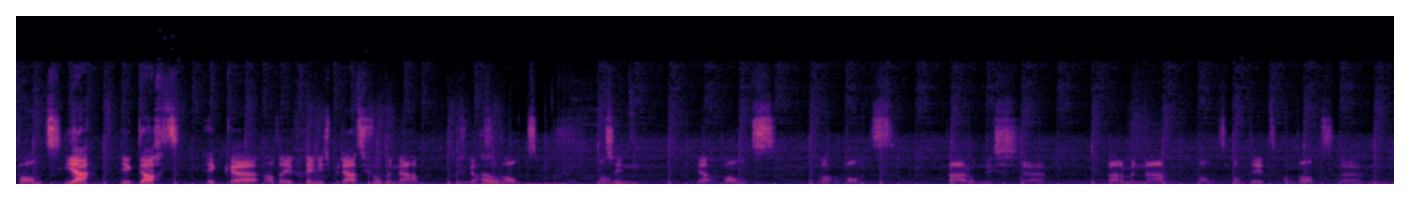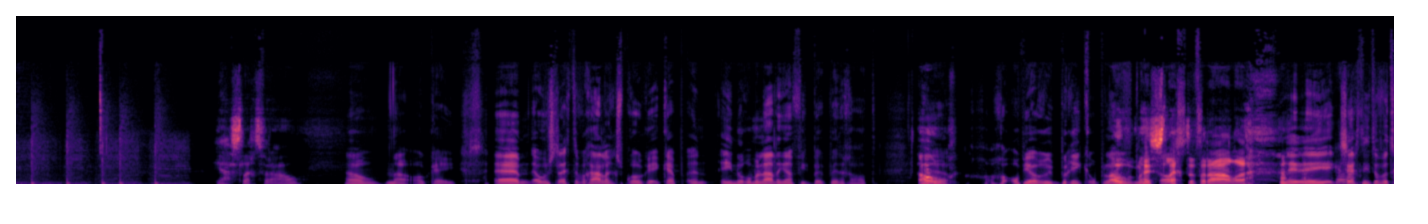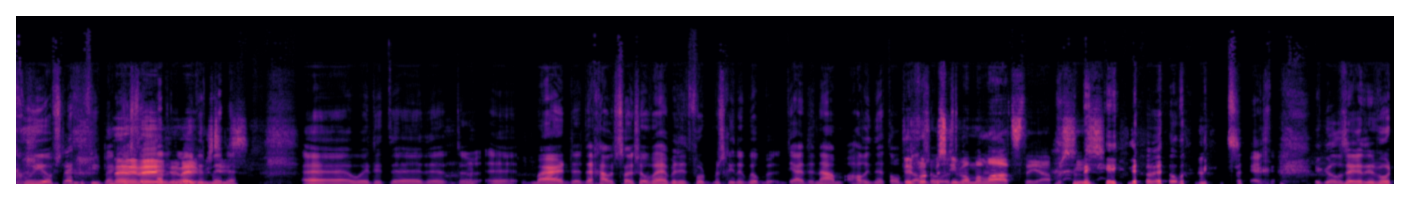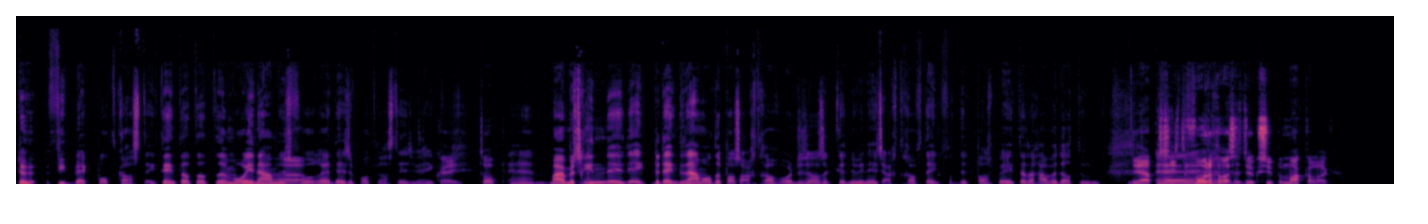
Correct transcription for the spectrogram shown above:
Want ja, ik dacht, ik eh, had even geen inspiratie voor mijn naam. Dus ik dacht, Oh. want. Als in, ja, want. wa- want waarom is, eh, waarom een naam? Want, want dit, want dat. Ehm, ja, slecht verhaal. Oh, nou oké. Ehm, over slechte verhalen gesproken. Ik heb een enorme lading aan feedback binnen gehad. Oh, Eh, op jouw rubriek op over mijn Podcast. slechte verhalen. Nee, nee, ik zeg niet of het goede of slechte feedback nee, is. nee, nee, nee, midden. precies. Eh, hoe heet dit? eh, de, de, eh, maar daar gaan we het straks over hebben. Dit wordt misschien ook wel... Ja, de naam had ik net al Dit wordt misschien is- wel mijn laatste, ja, precies. Nee, dat wilde ik niet zeggen. Ik wilde zeggen, dit wordt de feedback podcast. Ik denk dat dat een mooie naam is Ah. voor deze podcast deze week. Oké, top. Maar misschien, ik bedenk de naam altijd pas achteraf hoor. Dus als ik nu ineens achteraf denk van dit past beter, dan gaan we dat doen. Ja, precies. De vorige was natuurlijk super makkelijk.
